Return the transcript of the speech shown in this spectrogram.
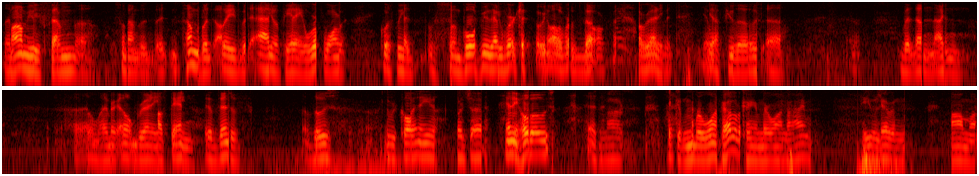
the mom usually fed them. Uh, sometimes, but, but some would they would ask, you know, if he had any work for them. Of course, we had some boys we had work. We know all over the work was done Right. already, but yeah, we had a few of those. Uh, but nothing I can. Uh, I don't remember. I don't remember any outstanding events of, of those. Do you recall any uh, What's that? any hobos? Not- I can remember one fellow came there one time. He was having mom a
